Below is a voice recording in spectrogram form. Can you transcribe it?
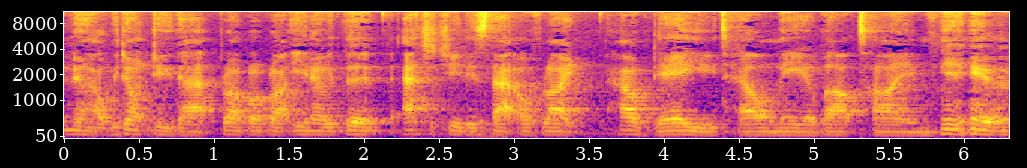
no, we don't do that." Blah blah blah. You know, the attitude is that of like, "How dare you tell me about time?" you know,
